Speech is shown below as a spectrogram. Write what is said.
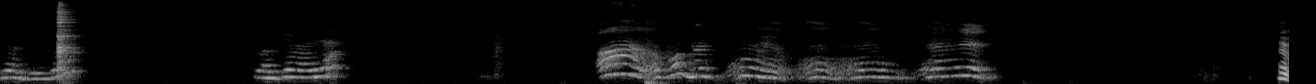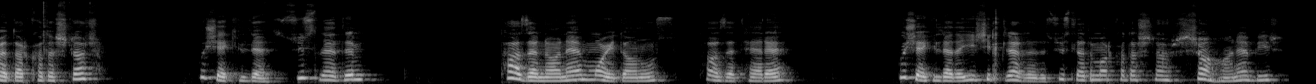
Ne güzel. Bakayım. Aa. Evet arkadaşlar. Bu şekilde süsledim. Taze nane, maydanoz, taze tere, Bu şekilde de yeşilliklerle de süsledim arkadaşlar. Şahane bir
